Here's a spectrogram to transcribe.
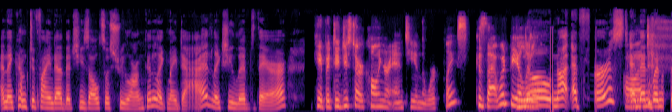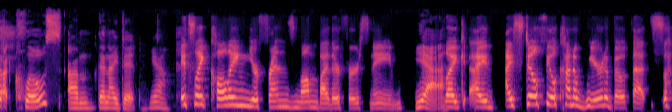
And then come to find out that she's also Sri Lankan, like my dad, like she lived there. Okay, but did you start calling her auntie in the workplace? Because that would be a little. No, not at first. And then when we got close, um, then I did. Yeah. It's like calling your friend's mom by their first name. Yeah. Like I I still feel kind of weird about that.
